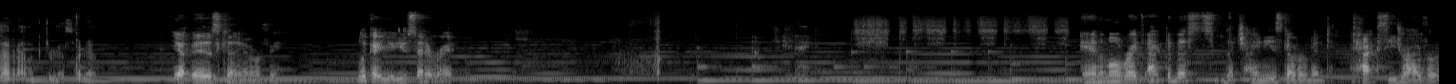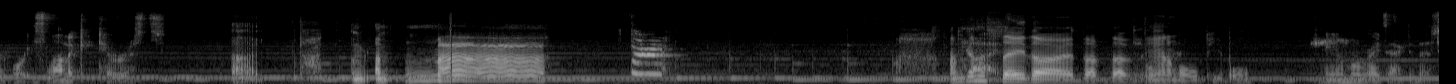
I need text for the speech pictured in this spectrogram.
hang on, give me a second. Yep, it is Cillian Murphy. Look at you, you said it right. I'm cheating. Animal rights activists, the Chinese government, taxi driver, or Islamic terrorists? Uh, God, I'm I'm. Ah! I'm gonna say the the the animal people. Animal rights activists.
